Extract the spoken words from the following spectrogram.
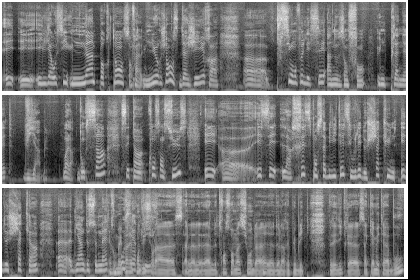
et, il y a aussi une importance, enfin une urgence d'agir euh, si on veut laisser à nos enfants une planète viable. Voilà, donc ça, c'est un consensus et, euh, et c'est la responsabilité, si vous voulez, de chacune et de chacun euh, eh bien, de se mettre au service. Vous m'avez pas répondu sur la, la, transformation de la, de la, République. Vous avez dit que la cinquième était à bout.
